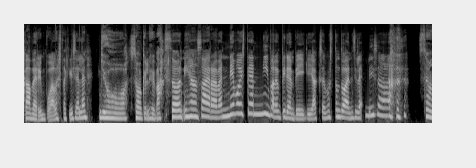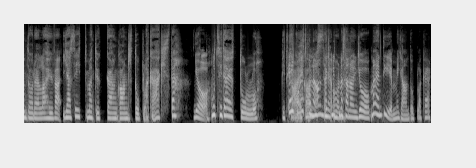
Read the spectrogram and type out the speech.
kaverin puolesta kyselen. Joo, se on kyllä hyvä. Se on ihan sairaava. Ne voisi tehdä niin paljon pidempiäkin jaksoja. Musta tuntuu aina sille lisää. Se on todella hyvä. Ja sit mä tykkään kans tuplakääkistä. Joo. Mut sitä ei ole tullut pitkä Ei kun hetkinen, anteeksi, nyt on? mä sanon joo. Mä en tiedä, mikä on tuplakääk.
